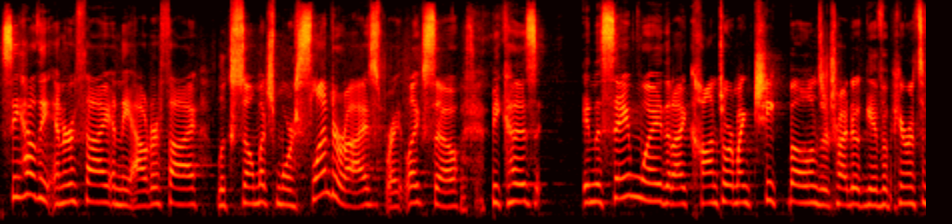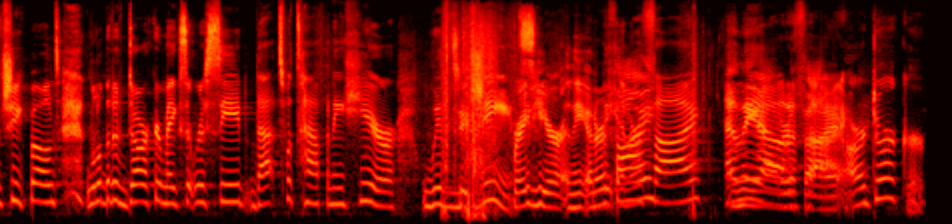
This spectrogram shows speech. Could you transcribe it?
see how the inner thigh and the outer thigh look so much more slenderized, right, like so, because in the same way that I contour my cheekbones or try to give appearance of cheekbones, a little bit of darker makes it recede. That's what's happening here with the jeans. Right here in the inner the thigh. inner thigh and, and the, the outer thigh. thigh are darker.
